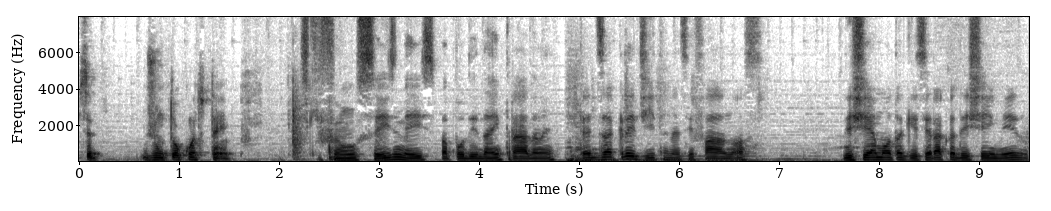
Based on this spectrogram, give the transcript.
Você juntou quanto tempo? Acho que foi uns seis meses para poder dar entrada, né? Até desacredita, né? Você fala, nossa, deixei a moto aqui, será que eu deixei mesmo?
